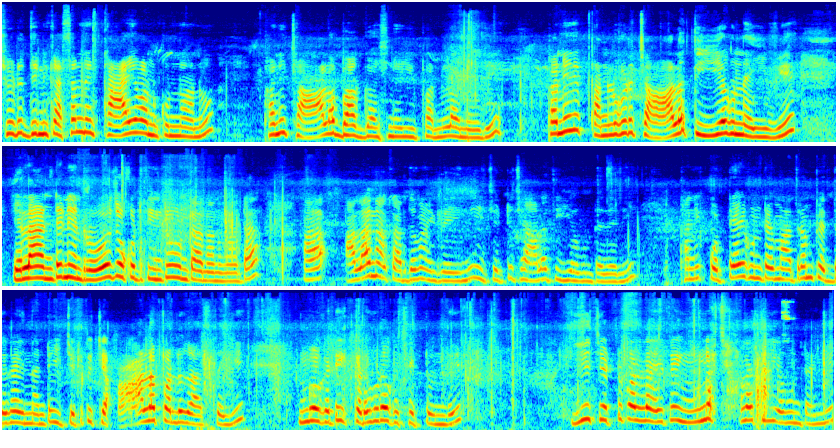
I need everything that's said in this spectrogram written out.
చూడు దీనికి అసలు నేను కాయవనుకున్నాను. కానీ చాలా బాగా కాసినాయి ఈ పండ్లు అనేది. కానీ పండ్లు కూడా చాలా తీయగా ఉన్నాయి ఇవి. ఎలా అంటే నేను రోజు ఒకటి తింటూ ఉంటాను అనమాట అలా నాకు అర్థమైపోయింది. ఈ చెట్టు చాలా తీయగా ఉంటుందని కానీ కొట్టేయకుంటే మాత్రం పెద్దగా అయిందంటే ఈ చెట్టుకు చాలా పళ్ళు కాస్తాయి. ఇంకొకటి ఇక్కడ కూడా ఒక చెట్టు ఉంది. ఈ చెట్టు పళ్ళు అయితే ఇంకా చాలా తీయగా ఉంటాయి.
